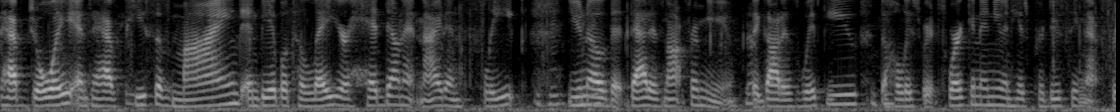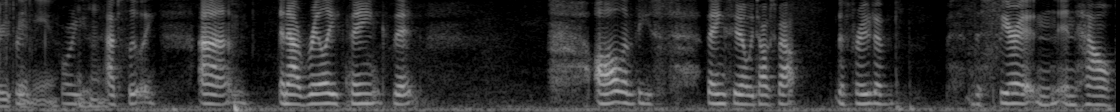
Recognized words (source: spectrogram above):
have joy and to have peace of mind and be able to lay your head down at night and sleep, Mm-hmm. you know that that is not from you. That God is with you, the Holy Spirit's working in you, and He is producing that fruit, in you. for you. Absolutely. Um, and I really think that all of these things, you know, we talked about the fruit of the Spirit and, and how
